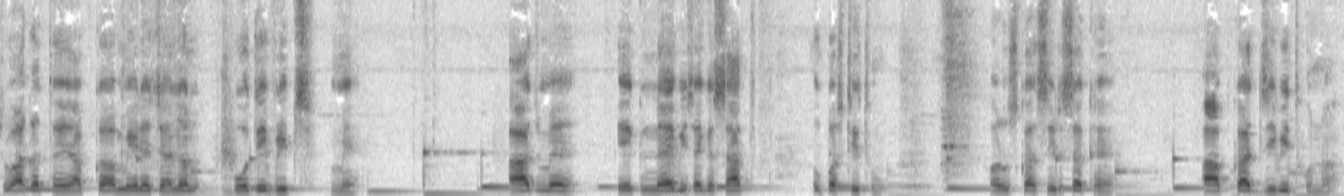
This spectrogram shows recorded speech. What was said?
स्वागत है आपका मेरे चैनल बोधि वृक्ष में। आज मैं एक नए विषय के साथ उपस्थित हूँ और उसका शीर्षक है, आपका जीवित होना।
